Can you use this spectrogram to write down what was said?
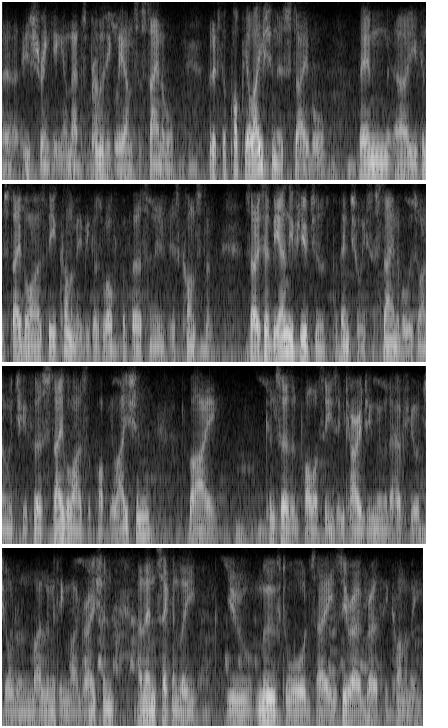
uh, is shrinking and that's politically unsustainable. But if the population is stable, then uh, you can stabilise the economy because wealth per person is, is constant. So he said the only future that's potentially sustainable is one in which you first stabilise the population by concerted policies encouraging women to have fewer children by limiting migration, and then secondly, you move towards a zero growth economy.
